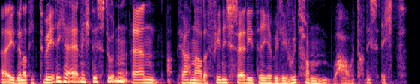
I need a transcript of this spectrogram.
Uh, ik denk dat hij tweede geëindigd is toen. En ja, na de finish zei hij tegen Willy Voet van wauw, dat is echt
